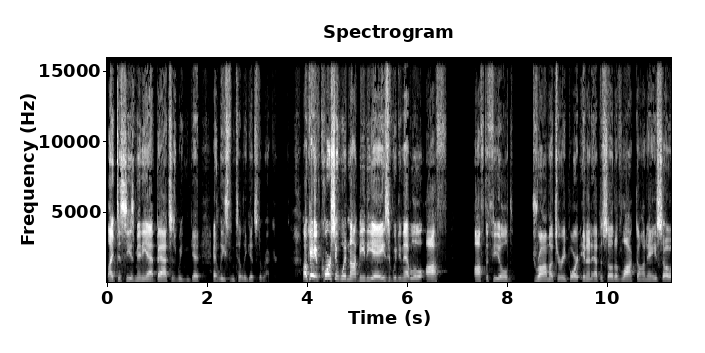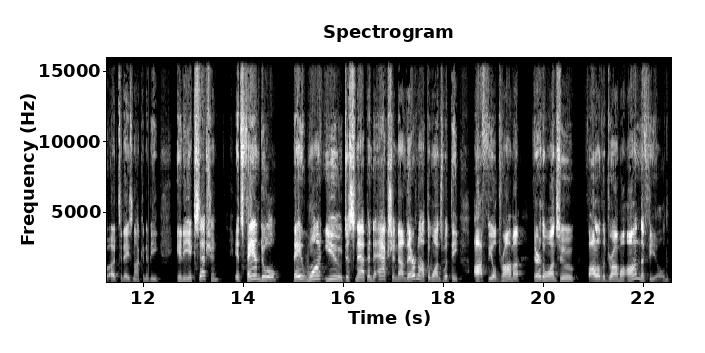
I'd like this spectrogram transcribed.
Like to see as many at bats as we can get, at least until he gets the record. Okay, of course it would not be the A's if we didn't have a little off off the field drama to report in an episode of Locked On A's. So uh, today's not going to be any exception. It's FanDuel. They want you to snap into action. Now they're not the ones with the off-field drama. They're the ones who follow the drama on the field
